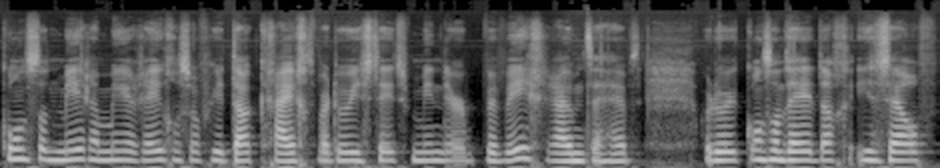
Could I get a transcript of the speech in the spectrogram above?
constant meer en meer regels over je dak krijgt, waardoor je steeds minder beweegruimte hebt. Waardoor je constant de hele dag jezelf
